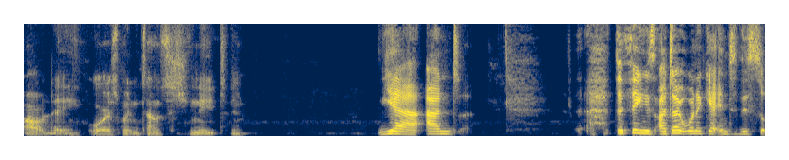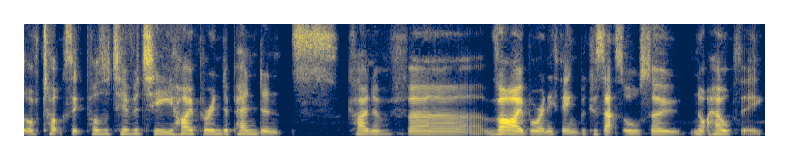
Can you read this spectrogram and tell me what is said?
all day, or as many times as you need to. Yeah, and the thing is, I don't want to get into this sort of toxic positivity, hyper independence kind of uh, vibe or anything because that's also not healthy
